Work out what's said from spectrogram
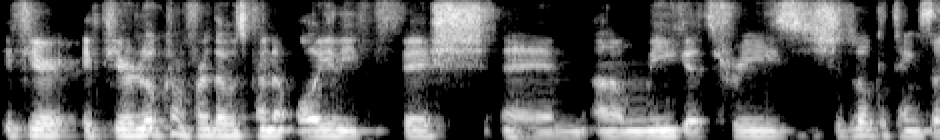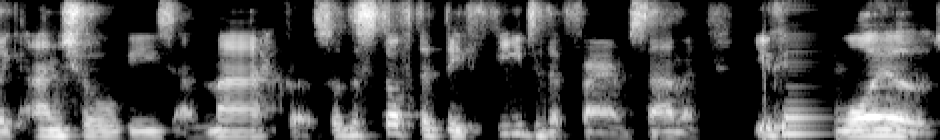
if you're if you're looking for those kind of oily fish um, and omega threes, you should look at things like anchovies and mackerel. So the stuff that they feed to the farm salmon, you can wild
